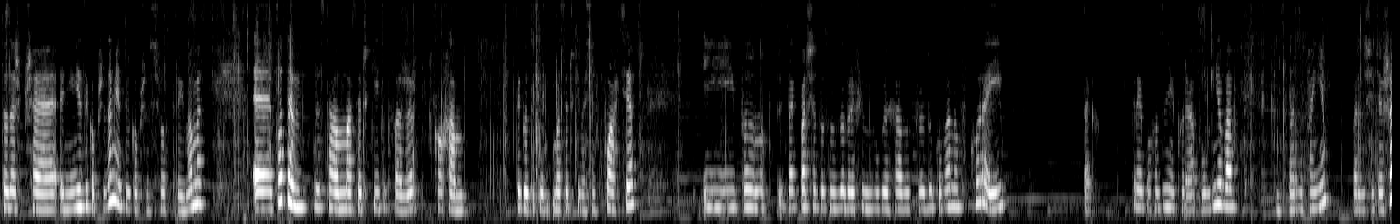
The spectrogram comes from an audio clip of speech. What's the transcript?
to też prze, nie, nie tylko przeze mnie, tylko przez siostrę i mamę. E, potem dostałam maseczki do twarzy. Kocham tego typu maseczki właśnie w płachcie. I po, tak patrzę, to są dobre filmy w ogóle chyba wyprodukowano w Korei tak, kraj pochodzenia Korea Południowa, więc bardzo fajnie, bardzo się cieszę.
